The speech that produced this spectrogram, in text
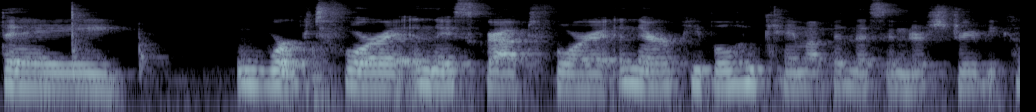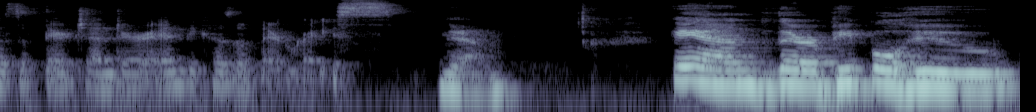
they worked for it and they scrapped for it and there are people who came up in this industry because of their gender and because of their race. Yeah. And there are people who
